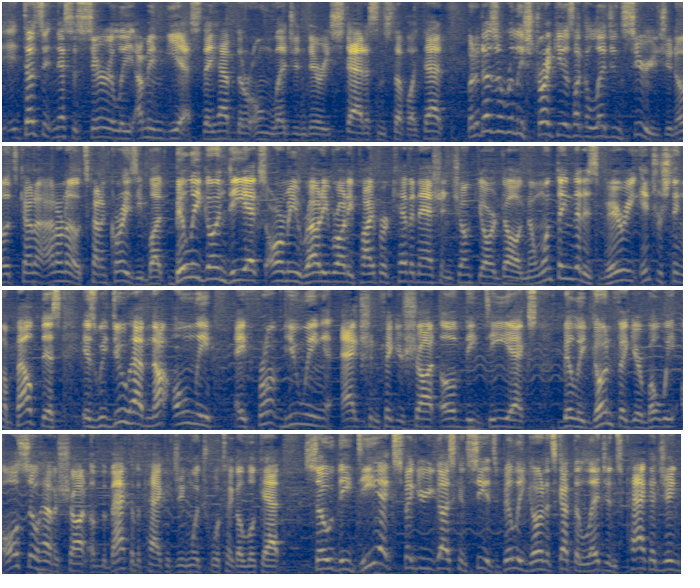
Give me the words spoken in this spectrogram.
it doesn't necessarily I mean, yes, they have their own legendary status and stuff like that, but it doesn't really strike you as like a Legend series, you know? It's kind of I don't know, it's kind of crazy, but Billy Gunn DX Army, Rowdy Roddy Piper, Kevin Nash and Junkyard Dog. Now, one thing that is very interesting about this is we do have not only a front viewing action figure shot of the DX Billy Gunn figure, but we also have a shot of the back of the packaging, which we'll take a look at. So the DX figure, you guys can see it's Billy Gunn. It's got the Legends packaging.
